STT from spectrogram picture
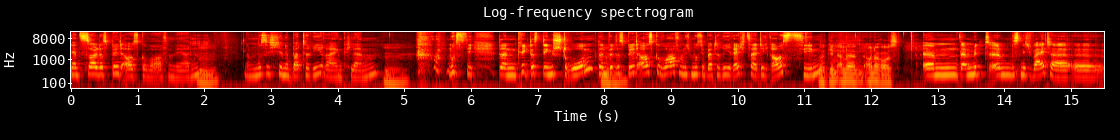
jetzt soll das Bild ausgeworfen werden. Mhm. Dann muss ich hier eine Batterie reinklemmen. muss die, dann kriegt das Ding Strom, dann Mhm. wird das Bild ausgeworfen und ich muss die Batterie rechtzeitig rausziehen, Da gehen andere auch noch raus. ähm, damit ähm, es nicht weiter äh,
